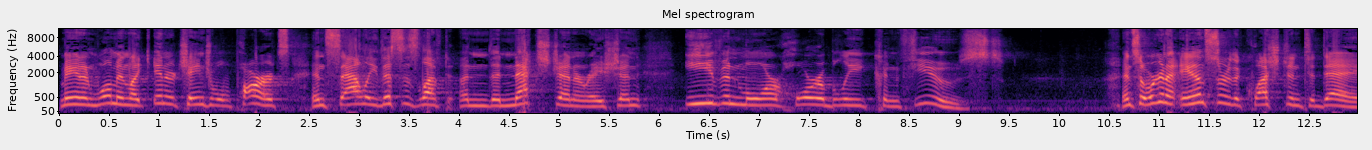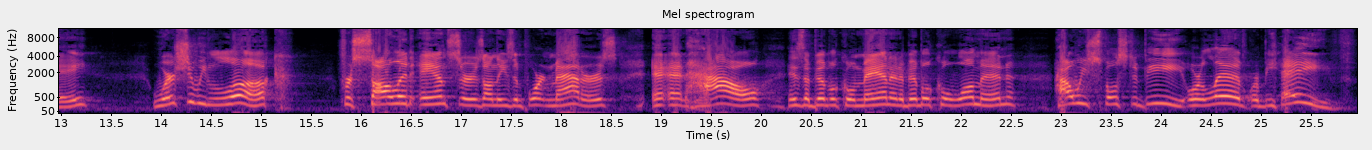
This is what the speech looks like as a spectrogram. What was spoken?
man and woman like interchangeable parts. And sadly, this has left the next generation even more horribly confused. And so we're going to answer the question today where should we look for solid answers on these important matters? And, how is a biblical man and a biblical woman, how are we supposed to be or live or behave?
